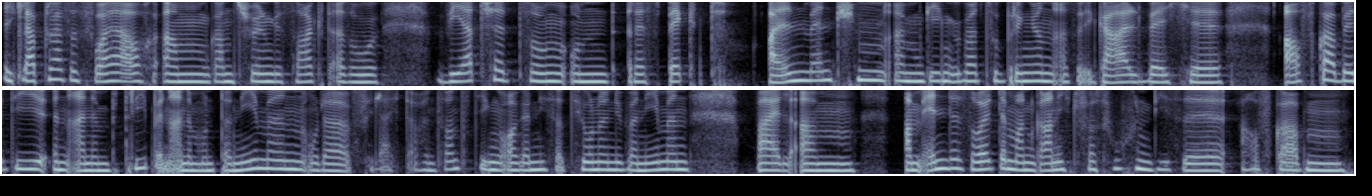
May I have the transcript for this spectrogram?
Ich glaube, du hast es vorher auch ähm, ganz schön gesagt. Also Wertschätzung und Respekt allen Menschen ähm, gegenüberzubringen. Also egal, welche Aufgabe die in einem Betrieb, in einem Unternehmen oder vielleicht auch in sonstigen Organisationen übernehmen, weil ähm, am Ende sollte man gar nicht versuchen, diese Aufgaben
